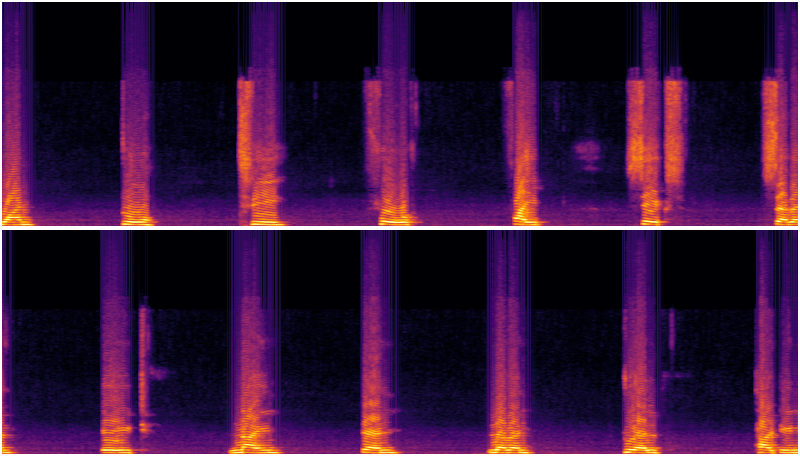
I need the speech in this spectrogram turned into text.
One two three four five six seven eight nine ten eleven twelve thirteen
